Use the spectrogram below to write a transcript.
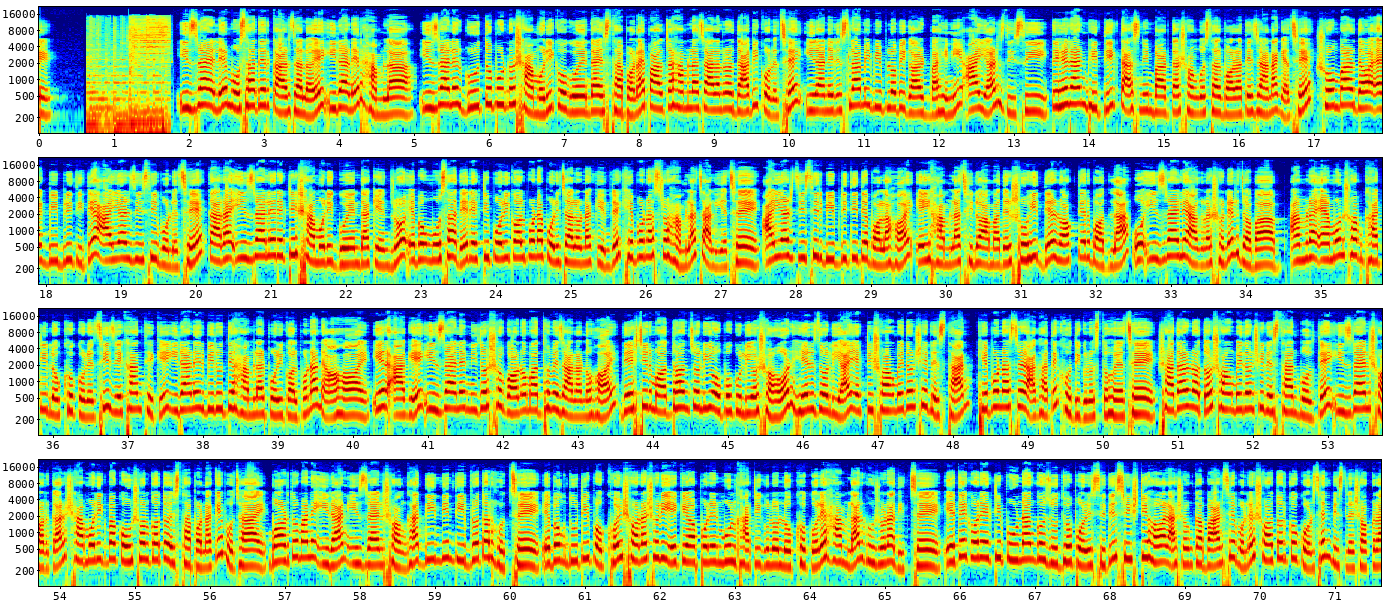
ইসরায়েলে মোসাদের কার্যালয়ে ইরানের হামলা। ইসরায়েলের গুরুত্বপূর্ণ সামরিক ও গোয়েন্দা স্থাপনায় পাল্টা হামলা চালানোর দাবি করেছে ইরানের ইসলামী বিপ্লবী গার্ড বাহিনী আইআরজিসি তেহরান ভিত্তিক তাসনিম বার্তা সংস্থার বরাতে জানা গেছে, সোমবার দেওয়া এক বিবৃতিতে আইআরজিসি বলেছে, তারা ইসরায়েলের একটি সামরিক গোয়েন্দা কেন্দ্র এবং মোসাদের একটি পরিকল্পনা পরিচালনা কেন্দ্রে ক্ষেপণাস্ত্র হামলা চালিয়েছে। আইআরজিসির বিবৃতিতে বলা হয়, এই হামলা ছিল আমাদের শহীদদের রক্তের বদলা ও ইসরায়েলি আগ্রাসনের জবাব। আমরা এমন সব ঘাঁটি লক্ষ্য করেছি যেখান থেকে ইরানের বিরুদ্ধে হামলার পরিকল্পনা নেওয়া হয়। এর আগে ইসরায়েলের নিজস্ব গণমাধ্যমে জানানো হয়, দেশটির মধ্যাঞ্চলীয় উপকূলীয় শহর হেরজলিয়ায় একটি সংবেদনশীল স্থান ক্ষেপণাস্ত্রের আঘাতে ক্ষতিগ্রস্ত হয়েছে। সাধারণত সংবেদনশীল স্থান বলতে ইসরায়েল সরকার সামরিক বা কৌশলগত স্থাপনাকে বোঝায়। বর্তমানে ইরান ইসরায়েল সংঘাত দিন দিন তীব্রতর হচ্ছে এবং দুটি পক্ষই সরাসরি একে অপরের মূল ঘাঁটিগুলো লক্ষ্য করে হামলার ঘোষণা দিচ্ছে। এতে করে একটি পূর্ণাঙ্গ যুদ্ধ পরিস্থিতি সৃষ্টি হওয়ার আশঙ্কা বাড়ছে বলে সতর্ক করছেন বিশ্লেষকরা।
